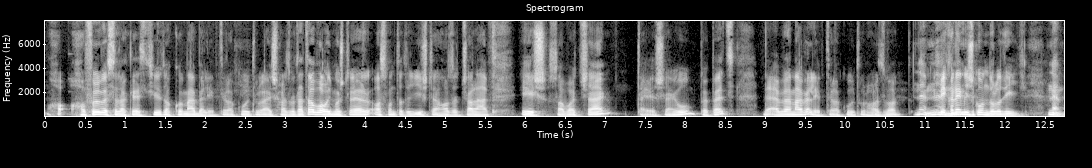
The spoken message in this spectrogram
ha, ha fölveszed a kesztyűt, akkor már beléptél a kulturális harcba. Tehát avval, hogy most azt mondtad, hogy Isten, haza, család és szabadság, teljesen jó, pöpec, de ebben már beléptél a kultúrharcba. Nem, nem. Még ha nem is gondolod így. Nem.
